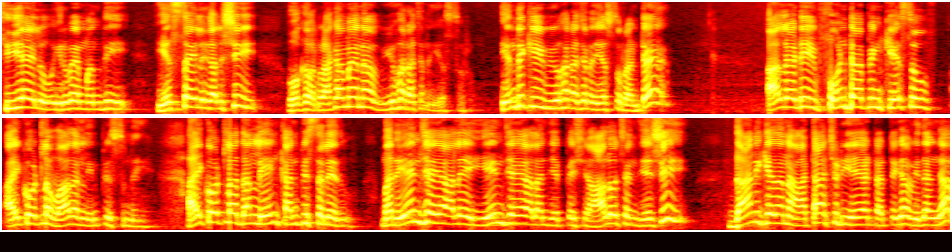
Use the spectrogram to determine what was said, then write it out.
సిఐలు ఇరవై మంది ఎస్ఐలు కలిసి ఒక రకమైన వ్యూహరచన చేస్తారు ఎందుకు ఈ వ్యూహరచన చేస్తారు అంటే ఆల్రెడీ ఫోన్ ట్యాపింగ్ కేసు హైకోర్టులో వాదనలు వినిపిస్తున్నాయి. హైకోర్టులో దానిలో ఏం కనిపిస్తలేదు. మరి ఏం చేయాలి ఏం చేయాలని చెప్పేసి ఆలోచన చేసి దానికి ఏదైనా అటాచ్డ్ అయ్యేటట్టుగా విధంగా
